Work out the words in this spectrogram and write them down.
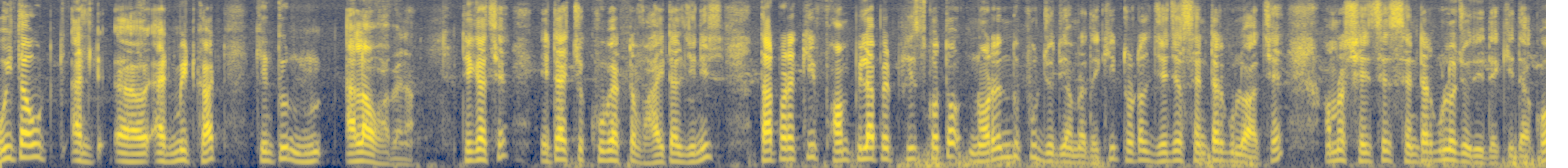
উইথাউট অ্যাডমিট কার্ড কিন্তু অ্যালাউ হবে না। ঠিক আছে? এটা হচ্ছে খুব একটা ভাইটাল জিনিস। তারপরে কি? ফর্ম ফিল আপের ফিস কত? নরেন্দ্রপুর যদি আমরা দেখি টোটাল যে যে সেন্টারগুলো আছে, আমরা সেই সেই সেন্টারগুলো যদি দেখি, দেখো।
